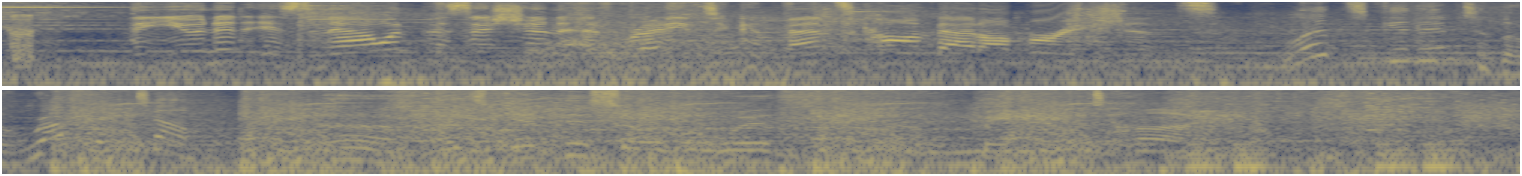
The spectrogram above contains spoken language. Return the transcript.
The unit is now in position and ready to commence combat operations. Let's get into the rough and tumble. Uh, let's get this over with. Main time.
